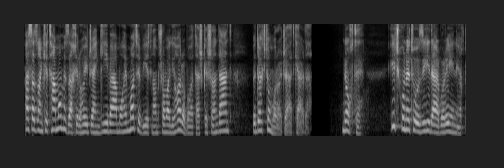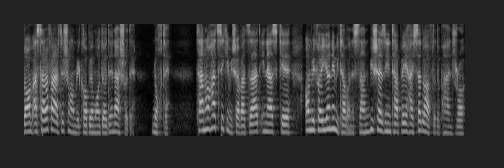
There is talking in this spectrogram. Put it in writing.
پس از آنکه تمام ذخیره جنگی و مهمات ویتنام شمالی ها را با آتش کشاندند به دکتر مراجعت کردند نقطه هیچ گونه توضیحی درباره این اقدام از طرف ارتش آمریکا به ما داده نشده نقطه تنها حدسی که می شود زد این است که آمریکایی‌ها نمی توانستند بیش از این تپه 875 را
